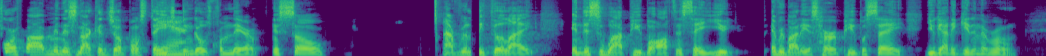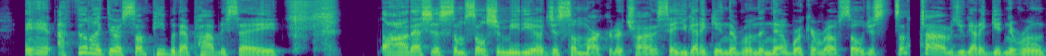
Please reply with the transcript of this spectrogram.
four or five minutes, and I can jump on stage Yeah. and goes from there. And so I really feel like, and this is why people often say you. Everybody has heard people say you got to get in the room, and I feel like there are some people that probably say, "Oh, that's just some social media, just some marketer trying to say you got to get in the room to network and rub soldiers." Sometimes you got to get in the room,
